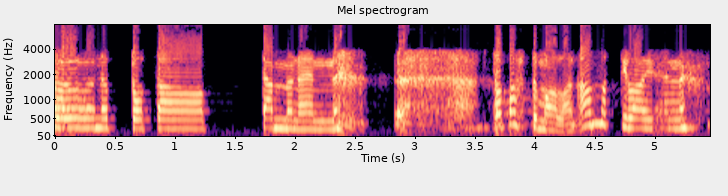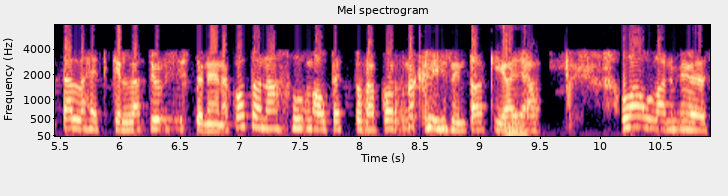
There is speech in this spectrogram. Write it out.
öö, no tota, tämmönen tapahtuma-alan ammattilainen tällä hetkellä tylsistyneenä kotona lomautettuna koronakriisin takia ja laulan myös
